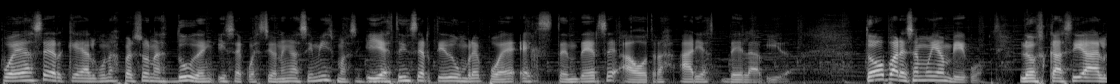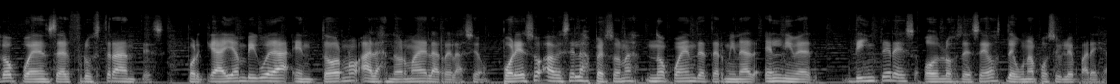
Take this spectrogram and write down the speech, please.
puede hacer que algunas personas duden y se cuestionen a sí mismas y esta incertidumbre puede extenderse a otras áreas de la vida. Todo parece muy ambiguo. Los casi algo pueden ser frustrantes porque hay ambigüedad en torno a las normas de la relación. Por eso a veces las personas no pueden determinar el nivel de interés o los deseos de una posible pareja.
